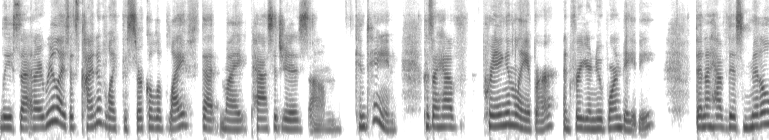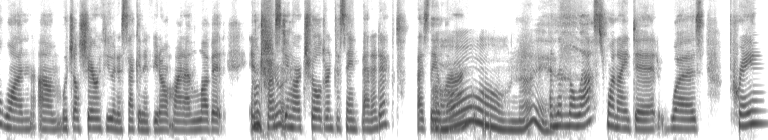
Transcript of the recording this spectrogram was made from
Lisa, and I realized it's kind of like the circle of life that my passages um, contain. Because I have praying in labor and for your newborn baby. Then I have this middle one, um, which I'll share with you in a second if you don't mind. I love it. Entrusting oh, sure. our children to Saint Benedict as they oh, learn. Oh, nice. And then the last one I did was praying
